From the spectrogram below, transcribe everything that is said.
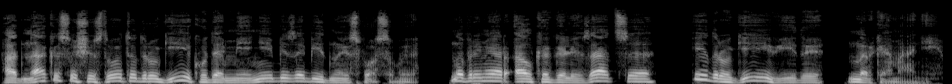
Однако существуют и другие, куда менее безобидные способы, например, алкоголизация и другие виды наркомании.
